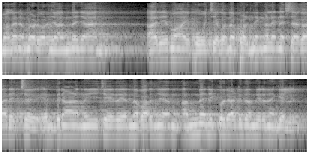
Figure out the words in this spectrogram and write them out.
മകൻ അമ്മയോട് പറഞ്ഞു അന്ന് ഞാൻ ആദ്യമായി പൂച്ചയെ കൊന്നപ്പോൾ നിങ്ങൾ എന്നെ ശകാരിച്ച് എന്തിനാണ് നീ ചെയ്തത് എന്ന് പറഞ്ഞ് അന്ന് എനിക്കൊരു അടി തന്നിരുന്നെങ്കിൽ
